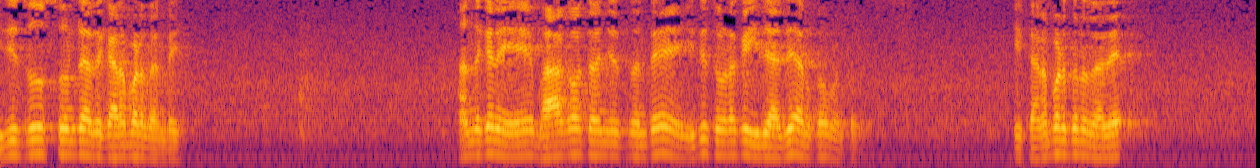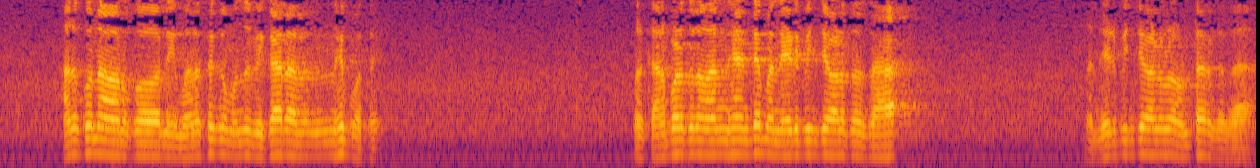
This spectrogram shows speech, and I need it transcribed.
ఇది చూస్తుంటే అది కనబడదండి. అందుకని భాగవతం ఏం చెప్తుందంటే ఇది చూడక ఇది అదే అనుకోమంటుంది. ఈ కనపడుతున్నది అదే. అనుకున్నాం అనుకో నీ మనసుకు ముందు వికారాలన్నీ పోతాయి. మనం కనపడుతున్నాం అన్నీ అంటే మన నేర్పించే వాళ్ళతో సహా. మన నేర్పించే వాళ్ళు కూడా ఉంటారు కదా.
